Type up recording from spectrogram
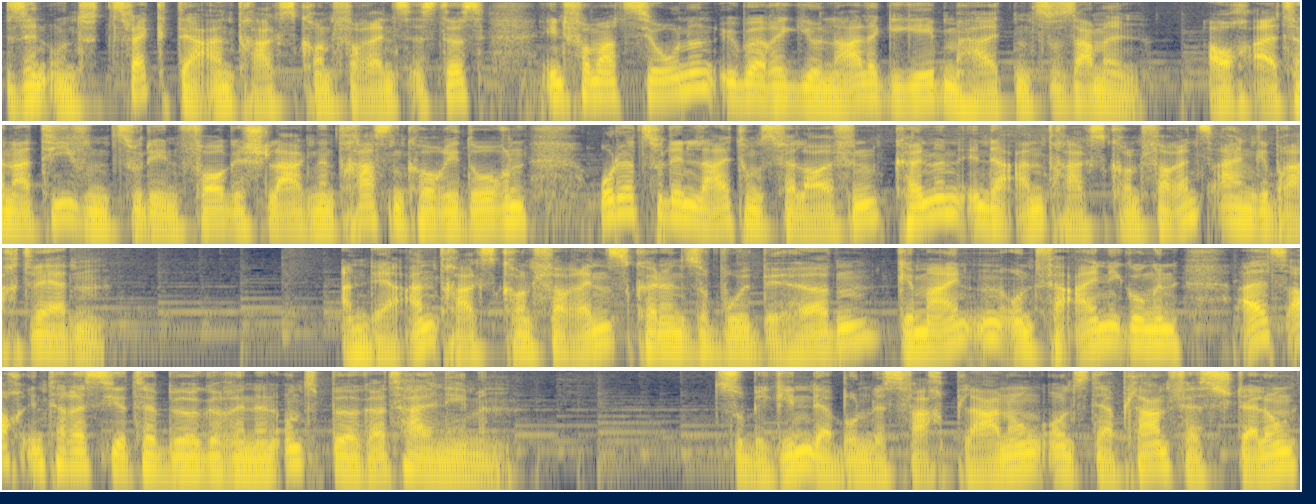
Sinn und Zweck der Antragskonferenz ist es, Informationen über regionale Gegebenheiten zu sammeln. Auch Alternativen zu den vorgeschlagenen Trassenkorridoren oder zu den Leitungsverläufen können in der Antragskonferenz eingebracht werden. An der Antragskonferenz können sowohl Behörden, Gemeinden und Vereinigungen als auch interessierte Bürgerinnen und Bürger teilnehmen. Zu Beginn der Bundesfachplanung und der Planfeststellung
